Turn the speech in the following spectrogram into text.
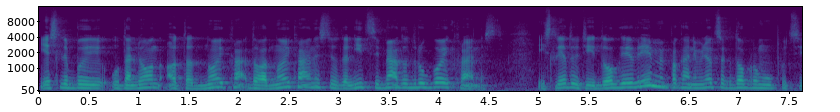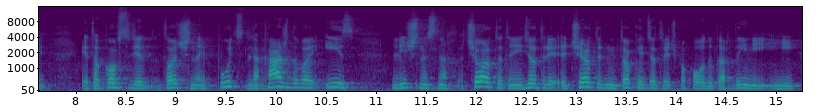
Если бы удален от одной, до одной крайности, удалить себя до другой крайности. И следует ей долгое время, пока не вернется к доброму пути. И таков средоточный путь для каждого из личностных черт. Это не, идет, черт, это не только идет речь по поводу гордыни и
